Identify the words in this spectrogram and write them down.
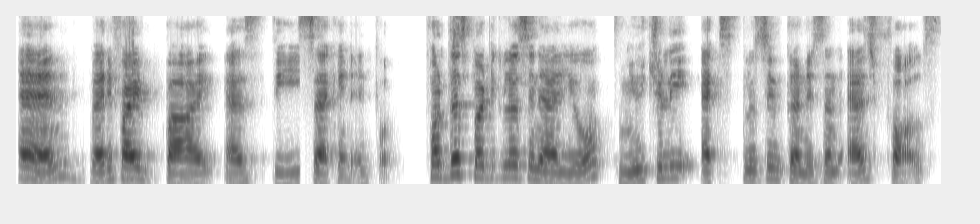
and verified by as the second input. For this particular scenario, mutually exclusive condition as false.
